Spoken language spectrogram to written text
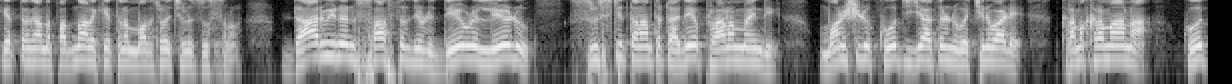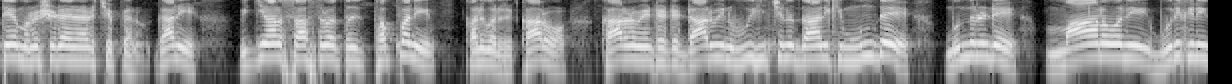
కీర్తన గంధ పద్నాలుగు కీర్తన మొదటి వచ్చిన చూస్తున్నాం. డార్విన్ అని శాస్త్రజ్ఞుడు దేవుడు లేడు సృష్టి తనంతట అదే ప్రారంభమైంది. మనుషుడు కోతి జాతి నుండి వచ్చినవాడే క్రమక్రమాన కోతే మనుష్యుడైనాడు చెప్పాను. కానీ విజ్ఞాన శాస్త్రవేత్త తప్పని కనుగొని కారణం కారణం ఏంటంటే డార్విన్ ఊహించిన దానికి ముందే ముందు నుండే మానవుని ఉనికిని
